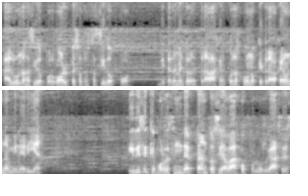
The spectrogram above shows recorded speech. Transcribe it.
Algunos ha sido por golpes, otros ha sido por literalmente donde trabajan. Conozco uno que trabaja en una minería y dice que por descender tanto hacia abajo por los gases,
